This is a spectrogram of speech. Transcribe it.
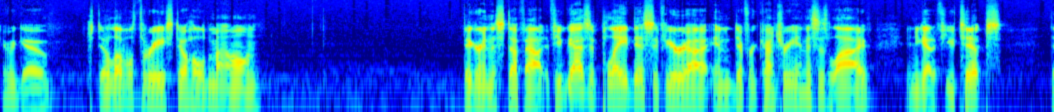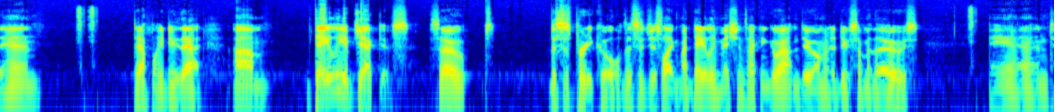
there we go. Still level 3, still holding my own. figuring this stuff out. If you guys have played this, if you're uh, in a different country and this is live and you got a few tips, then definitely do that. Um, daily objectives. So this is pretty cool. This is just like my daily missions I can go out and do. I'm going to do some of those. And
